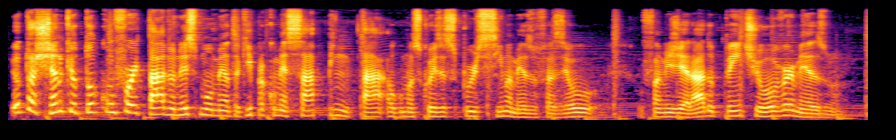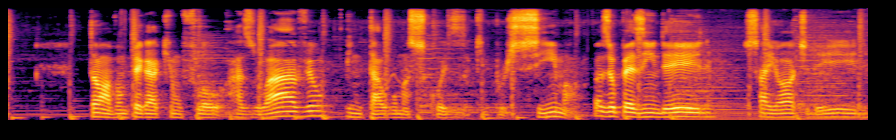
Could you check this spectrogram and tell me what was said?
Eu tô achando que eu tô confortável nesse momento aqui para começar a pintar algumas coisas por cima mesmo, fazer o, o famigerado paint over mesmo. Então, ó, vamos pegar aqui um flow razoável, pintar algumas coisas aqui por cima, ó. Fazer o pezinho dele, o saiote dele.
